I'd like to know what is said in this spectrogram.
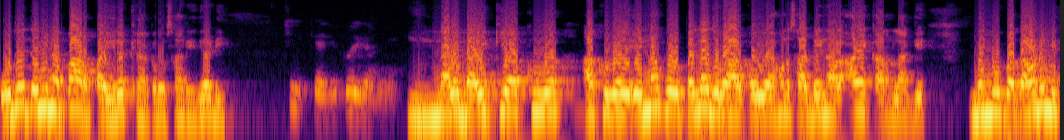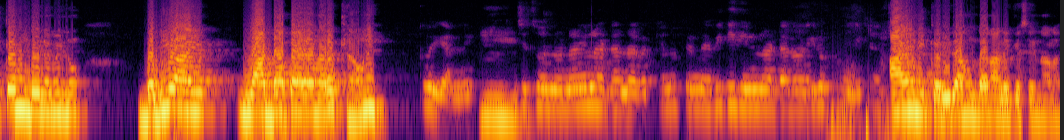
ਉਹਦੇ ਤੇ ਵੀ ਨਾ ਭਾਰ ਪਾਈ ਰੱਖਿਆ ਕਰੋ ਸਾਰੀ ਦਿਹਾੜੀ। ਠੀਕ ਹੈ ਜੀ ਕੋਈ ਗੱਲ ਨਹੀਂ। ਨਾਲੇ ਬਾਈ ਕੀ ਆਖੂਗਾ? ਆਖੂਗਾ ਇਹਨਾਂ ਕੋਲ ਪਹਿਲਾਂ ਜਵਾਕ ਹੋ ਗਿਆ ਹੁਣ ਸਾਡੇ ਨਾਲ ਐ ਕਰਨ ਲੱਗੇ ਮੈਨੂੰ ਪਤਾ ਉਹਨੇ ਨਿੱਕੇ ਹੁੰਦੇ ਨੇ ਮੈਨੂੰ। ਵਧੀਆ ਐ ਲਾਡਾ ਪੈਰਾਂ ਨਾਲ ਰੱਖਿਆ ਉਹਨੇ। ਕੋਈ ਗੱਲ ਨਹੀਂ। ਜੇ ਤੁਹਾਨੂੰ ਉਹਨਾਂ ਨੇ ਲਾਡਾ ਨਾਲ ਰੱਖਿਆ ਨਾ ਫਿਰ ਮੈਂ ਵੀ ਦੀਦੀ ਨੂੰ ਲਾਡਾ ਨਾਲ ਹੀ ਰੱਖੂੰਗੀ। ਐ ਨਹੀਂ ਕਰੀਦਾ ਹੁੰਦਾ ਨਾਲੇ ਕਿਸੇ ਨਾਲ।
